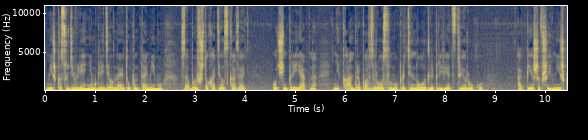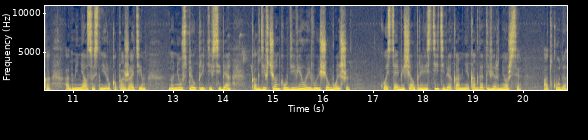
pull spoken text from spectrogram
Мишка с удивлением глядел на эту пантомиму, забыв, что хотел сказать. «Очень приятно». Никандра по-взрослому протянула для приветствия руку. Опешивший Мишка обменялся с ней рукопожатием, но не успел прийти в себя, как девчонка удивила его еще больше. «Костя обещал привести тебя ко мне, когда ты вернешься». «Откуда?»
